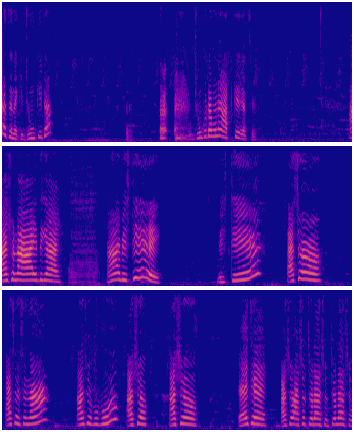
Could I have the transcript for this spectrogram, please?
গেছে নাকি? ঝুমকিটা? ঝুমকুটা মনে আটকে গেছে। আয় শোনা আয়, এদিকে আয়। আয়, বৃষ্টি। বৃষ্টি। আসো। আসো শোনা আসো বাবু, আসো আসো। এই যে, আসো আসো, চলে আসো চলে আসো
